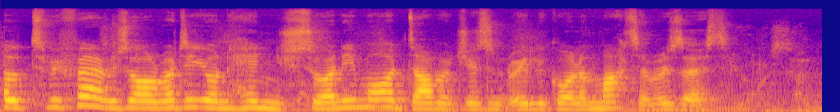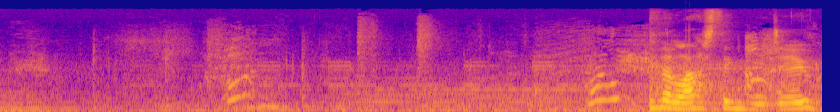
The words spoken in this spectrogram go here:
Well, to be fair, he's already unhinged, so any more damage isn't really going to matter, is it? You must help me. The last thing you do.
